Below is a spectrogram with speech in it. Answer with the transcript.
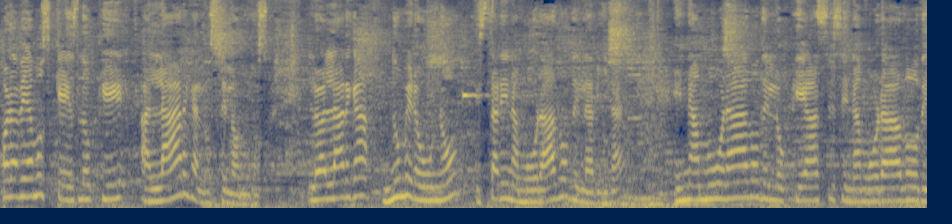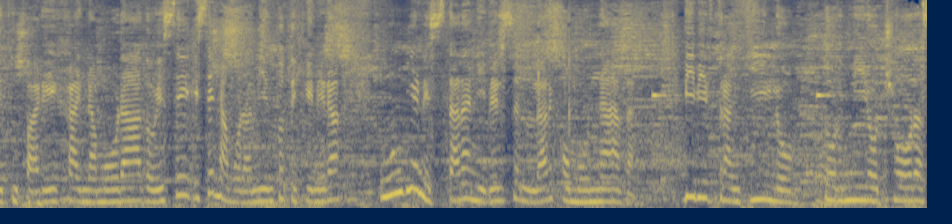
Ahora veamos qué es lo que alarga los telómeros. Lo alarga, número uno, estar enamorado de la vida enamorado de lo que haces, enamorado de tu pareja, enamorado. Ese, ese enamoramiento te genera un bienestar a nivel celular como nada vivir tranquilo, dormir ocho horas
